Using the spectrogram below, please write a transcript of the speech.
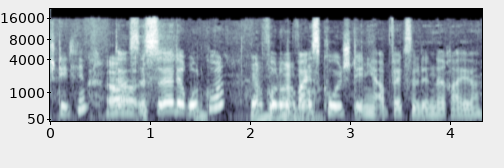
steht hier. Das Ah, ist äh, der Rotkohl. Ja, Rotkohl und wunderbar. Weißkohl stehen hier abwechselnd in der Reihe.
